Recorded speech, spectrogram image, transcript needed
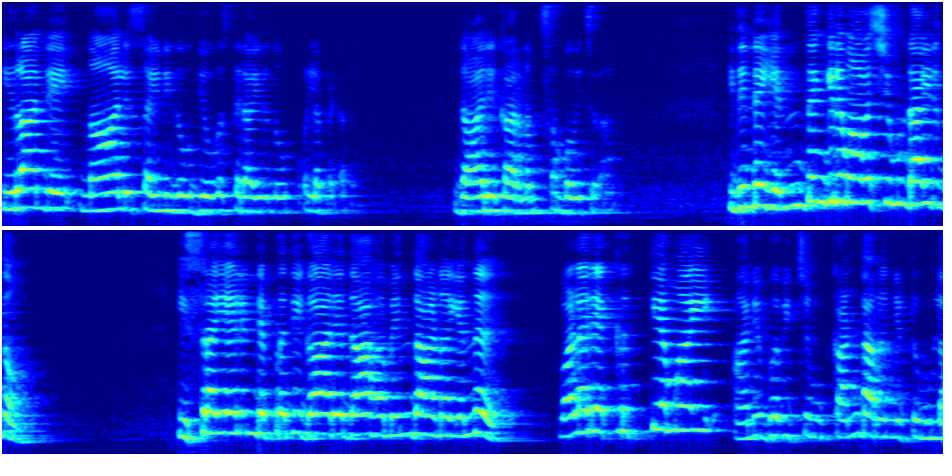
ഇറാന്റെ നാല് സൈനിക ഉദ്യോഗസ്ഥരായിരുന്നു കൊല്ലപ്പെട്ടത്. ഇതാര് കാരണം സംഭവിച്ചതാണ്? ഇതിന്റെ എന്തെങ്കിലും ആവശ്യമുണ്ടായിരുന്നോ? ഇസ്രയേലിന്റെ പ്രതികാര ദാഹം എന്താണ് എന്ന് വളരെ കൃത്യമായി അനുഭവിച്ചും കണ്ടറിഞ്ഞിട്ടുമുള്ള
